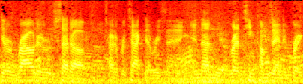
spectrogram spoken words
get a router set up, try to protect everything, and then red team comes in and breaks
